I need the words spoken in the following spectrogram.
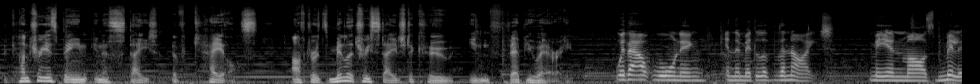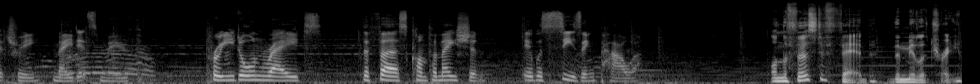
the country has been in a state of chaos after its military staged a coup in February. Without warning, in the middle of the night, Myanmar's military made its move. Pre dawn raids, the first confirmation it was seizing power. On the 1st of Feb, the military,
